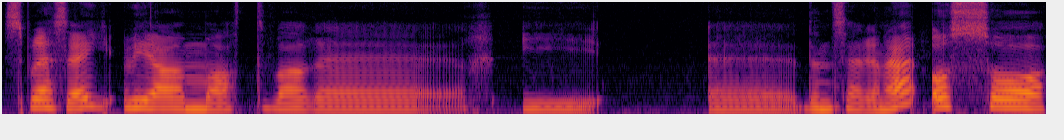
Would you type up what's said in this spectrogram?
sprer seg via matvarer i eh, den serien her. Og så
